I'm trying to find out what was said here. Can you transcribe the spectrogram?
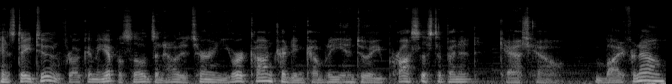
And stay tuned for upcoming episodes on how to turn your contracting company into a process dependent cash cow. Bye for now.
